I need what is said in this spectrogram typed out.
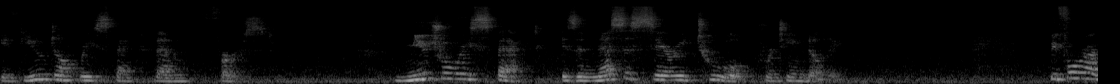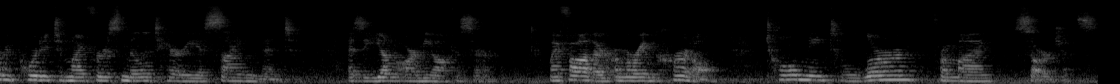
if you don't respect them first. Mutual respect is a necessary tool for team building. Before I reported to my first military assignment as a young Army officer, my father, a Marine colonel, told me to learn from my sergeants.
